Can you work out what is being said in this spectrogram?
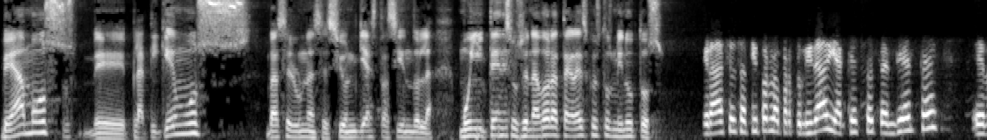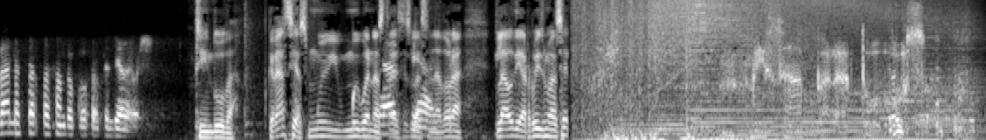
Veamos, eh, platiquemos, va a ser una sesión, ya está haciéndola muy intenso. Senadora, te agradezco estos minutos. Gracias a ti por la oportunidad y aquí estoy pendiente. Eh, van a estar pasando cosas el día de hoy. Sin duda. Gracias, muy, muy buenas tardes. Es la senadora Claudia Ruiz Macet. Mesa para todos.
